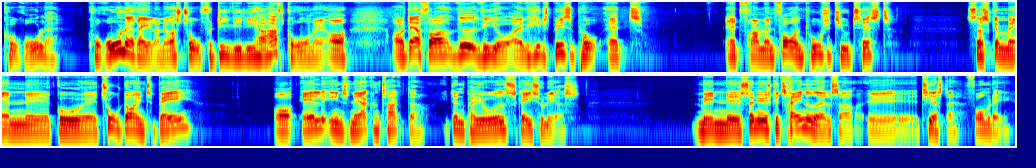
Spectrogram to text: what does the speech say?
corona, coronareglerne også to, fordi vi lige har haft corona, og, og derfor ved vi jo, og er vi helt spidse på, at, at fra man får en positiv test, så skal man øh, gå øh, to døgn tilbage, og alle ens nærkontakter i den periode skal isoleres. Men øh, Sønderjyske trænede altså øh, tirsdag formiddag.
